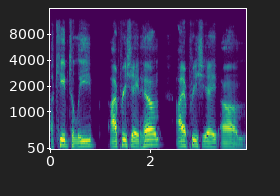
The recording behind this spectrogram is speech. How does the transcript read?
Aqib Talib, I appreciate him. I appreciate um,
